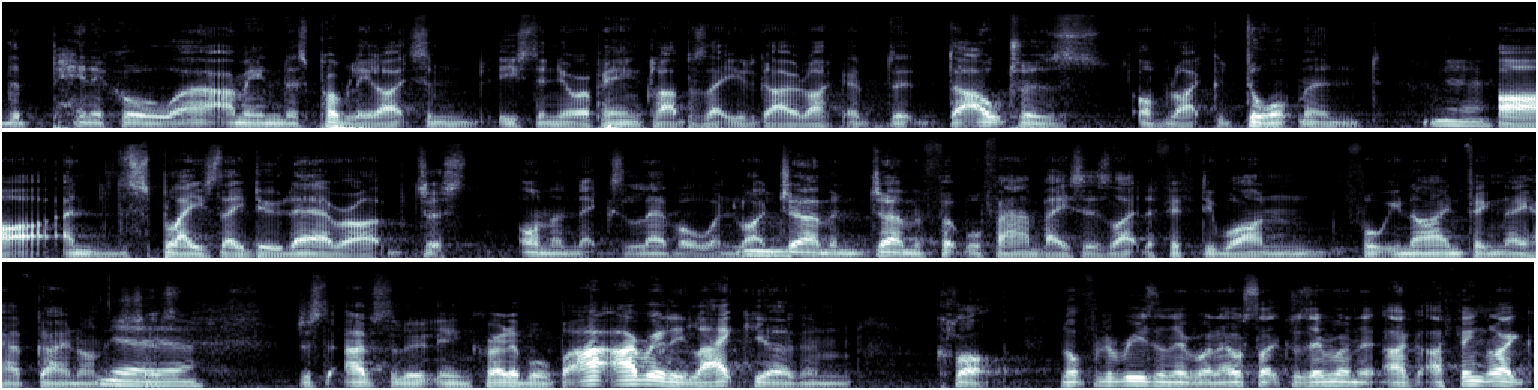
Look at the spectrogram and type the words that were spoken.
the pinnacle. Uh, I mean, there's probably like some Eastern European clubs that you'd go like uh, the, the ultras of like Dortmund yeah. are and the displays they do there are just on the next level and like Mm. German German football fan bases like the 51 49 thing they have going on Yeah, it's just yeah. just absolutely incredible but I, I really like Jurgen Klopp not for the reason everyone else like because everyone I, I think like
